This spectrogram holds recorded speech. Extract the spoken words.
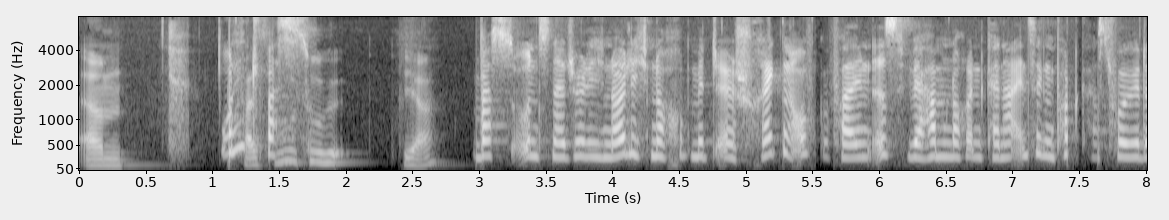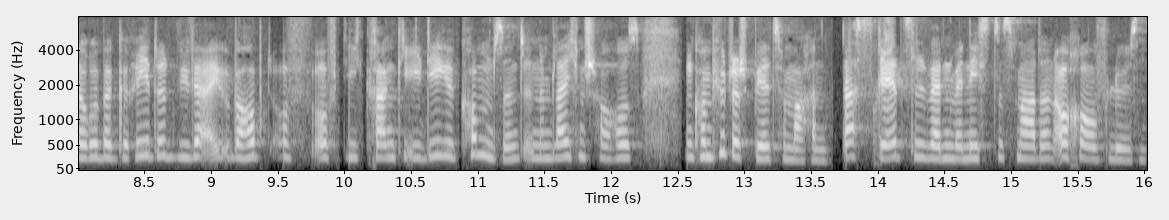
Ähm, Und was, zu, ja? Was uns natürlich neulich noch mit Schrecken aufgefallen ist, wir haben noch in keiner einzigen Podcast-Folge darüber geredet, wie wir überhaupt auf, auf die kranke Idee gekommen sind, in einem Leichenschauhaus ein Computerspiel zu machen. Das Rätsel werden wir nächstes Mal dann auch auflösen.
